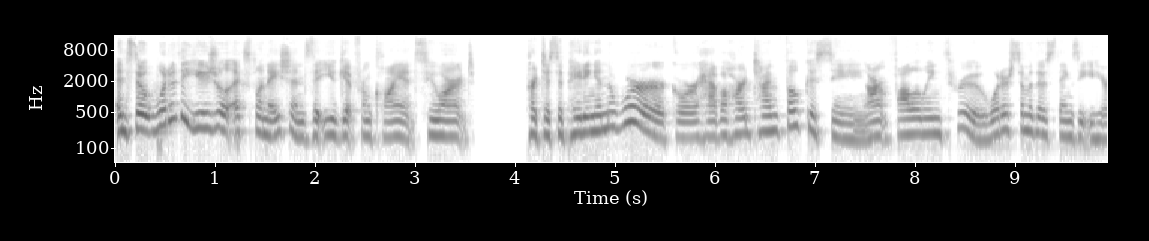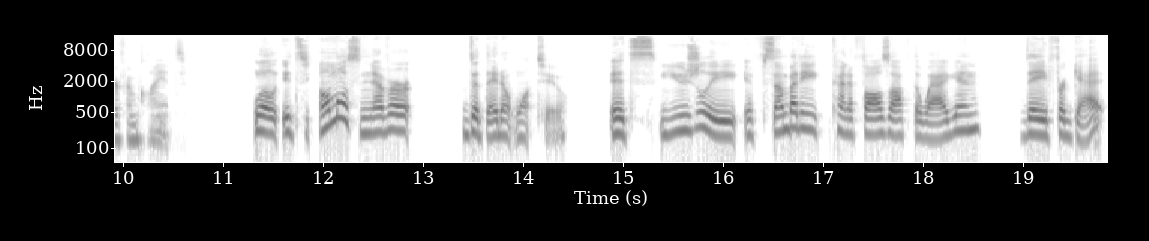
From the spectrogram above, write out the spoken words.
And so, what are the usual explanations that you get from clients who aren't participating in the work or have a hard time focusing, aren't following through? What are some of those things that you hear from clients? Well, it's almost never that they don't want to. It's usually if somebody kind of falls off the wagon, they forget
